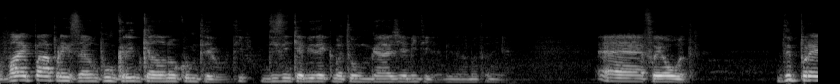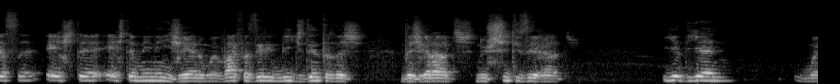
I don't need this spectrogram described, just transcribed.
vai para a prisão por um crime que ela não cometeu. Tipo, dizem que a vida é que matou um gajo, é mentira, a vida não matou ninguém. Uh, foi a outra depressa esta, esta menina ingênua vai fazer inimigos dentro das, das grades, nos sítios errados. E a Diane, uma,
